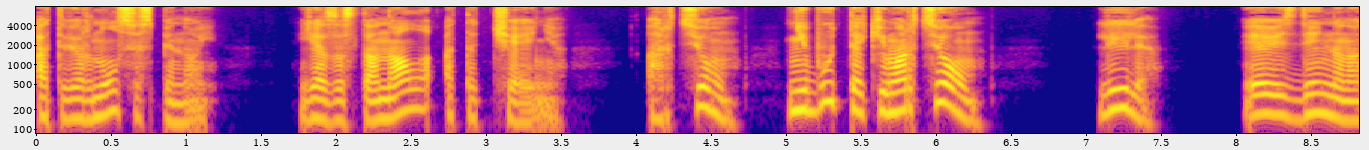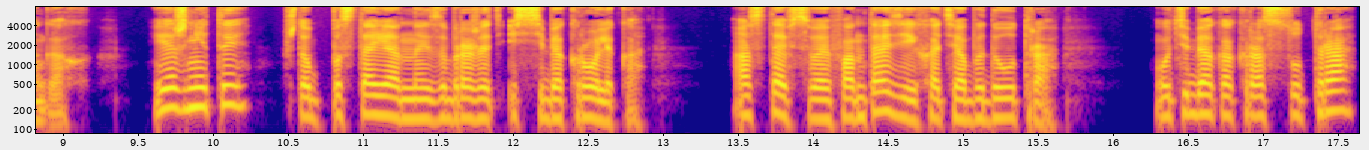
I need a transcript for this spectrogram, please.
отвернулся спиной. Я застонала от отчаяния. «Артём, не будь таким, Артём!» «Лиля, я весь день на ногах. Я же не ты, чтобы постоянно изображать из себя кролика. Оставь свои фантазии хотя бы до утра. У тебя как раз с утра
